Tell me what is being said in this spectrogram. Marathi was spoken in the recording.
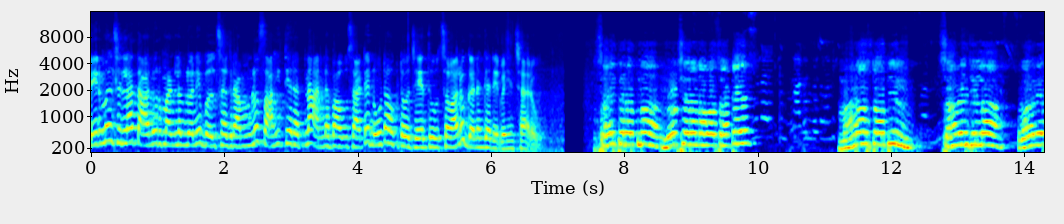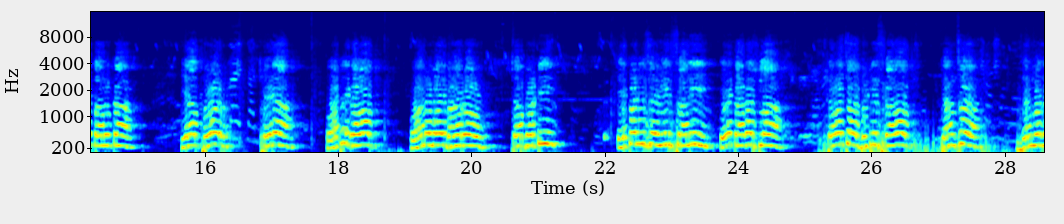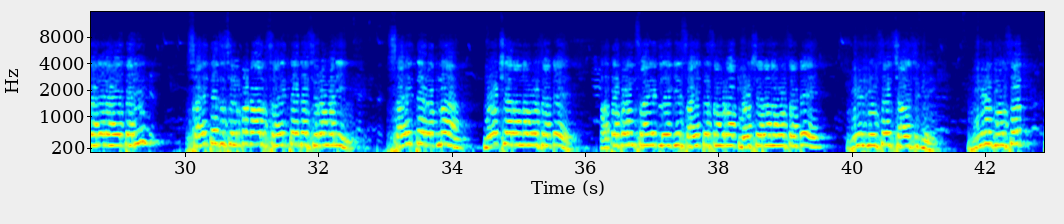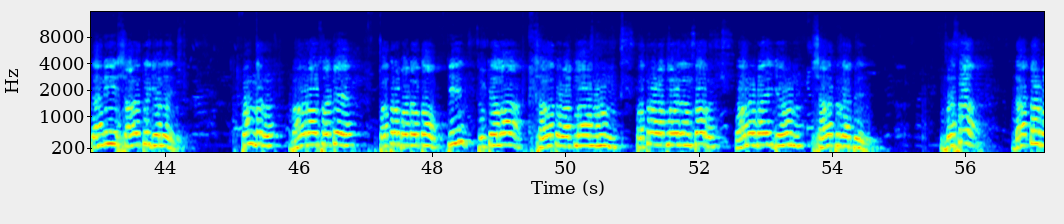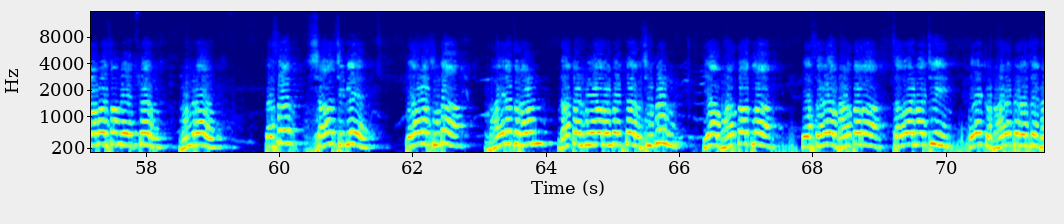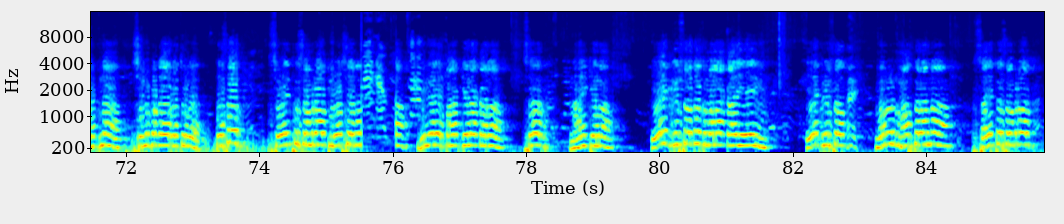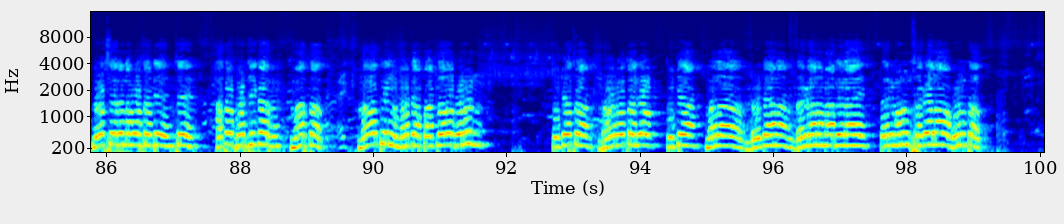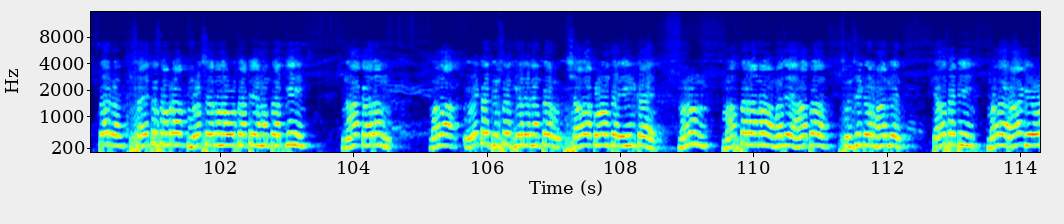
నిర్మల్ జిల్లా తానూరు మండలంలోని బొల్సా గ్రామంలో సాహిత్యరత్న అన్నబాబు సాటే నూట ఒకటవ జయంతి ఉత్సవాలు ఘనంగా నిర్వహించారు साहित्यरत्न लोकशाहीला नावासाठी महाराष्ट्रातील सांगली जिल्हा वाळवे तालुका या थोर खेड्या वाटे गावात वालुबाई भाऊराव च्या पोटी एकोणीसशे वीस साली एक ऑगस्टला तेव्हाच्या ब्रिटिश काळात त्यांचा जन्म झालेला आहे तरी साहित्याचे शिल्पकार साहित्याच्या शिरोमणी साहित्य रत्न लोकशाहीला साठे. आतापर्यंत सांगितले की साहित्य सम्राट लोकशाहीला साठे. दीड दिवसात शाळा शिकले. दीड दिवसात त्यांनी शाळेत गेले. पण भाऊराव साठे पत्र पाठवतात की चुक्याला शाळेत वाटला म्हणून पत्र वाटल्यानंतर वालूबाई घेऊन शाळेत जाते. जसं डॉक्टर बाबासाहेब आंबेडकर भीमराव तसं शाळा शिकले तेव्हा सुद्धा बाहेरच राहून डॉक्टर भीमराव आंबेडकर शिकून या भारतातला या सगळ्या भारताला चालवण्याची एक भारत राज्य घटना शिल्पकार रचलं तसंच साहित्य सम्राट लोकसेना दिलेले पाठ केला करा. सर नाही केला. एक दिवसातच मला काय येईल? एक दिवसात. म्हणून मास्तरांना साहित्य सम्राट लोकसेना नावासाठी हातफडजीकर मारतात. मनातील मोठ्या पाटलाला बोलून तुझ्याचा भावाचा लेख तुझ्या मला डोक्यानं दगडानं मारलेला आहे तरी म्हणून सगळ्याला बोलतात. तर साहित्य सम्राट लोकशरणासाठी म्हणतात की ना कारण मला एकच दिवसात गेल्यानंतर शाळा कोणाला तर येईल काय? म्हणून मास्तरानं माझे हात सुजीकर मारलेत. त्यासाठी मला राग येऊ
